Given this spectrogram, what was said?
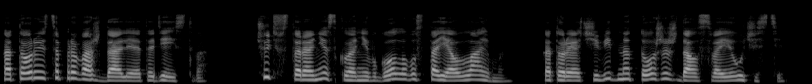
которые сопровождали это действо. Чуть в стороне, склонив голову, стоял Лайман, который, очевидно, тоже ждал своей участи.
